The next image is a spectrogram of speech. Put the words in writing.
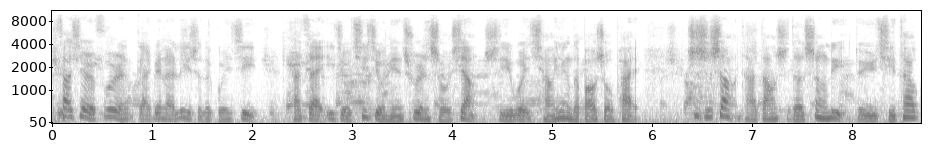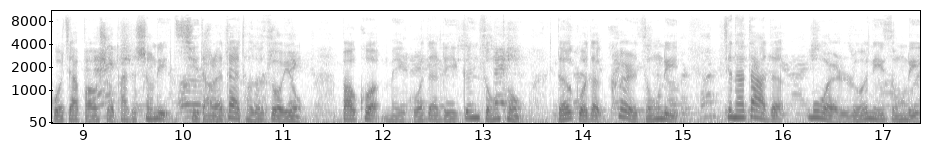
撒切尔夫人改变了历史的轨迹。她在一九七九年出任首相，是一位强硬的保守派。事实上，她当时的胜利对于其他国家保守派的胜利起到了带头的作用。包括美国的里根总统、德国的科尔总理、加拿大的穆尔罗尼总理，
